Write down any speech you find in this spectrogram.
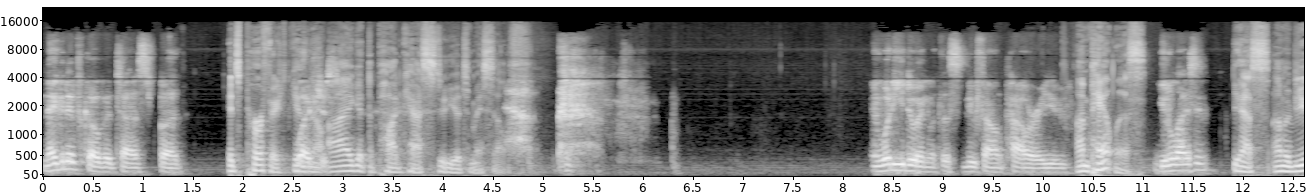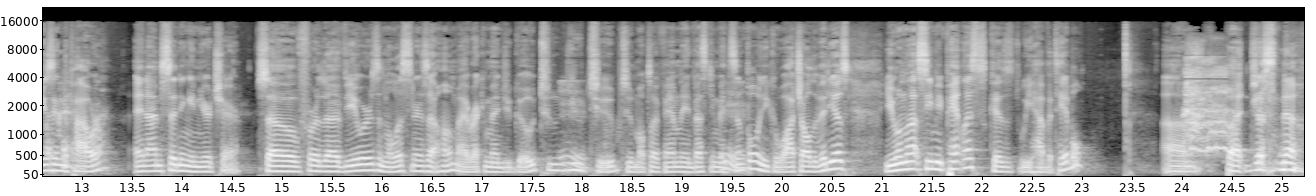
negative COVID test, but it's perfect because now just, I get the podcast studio to myself. and what are you doing with this newfound power? Are you? I'm pantless. Utilizing? Yes, I'm abusing okay. the power. And I'm sitting in your chair. So for the viewers and the listeners at home, I recommend you go to mm. YouTube to Multifamily Investing Made mm. Simple. You can watch all the videos. You will not see me pantless because we have a table. Um, but just know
